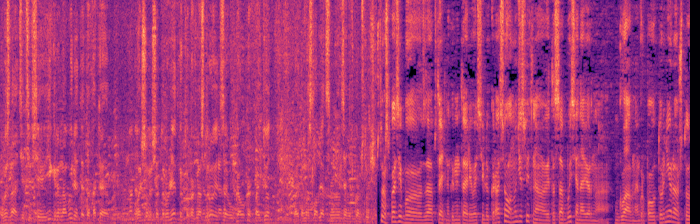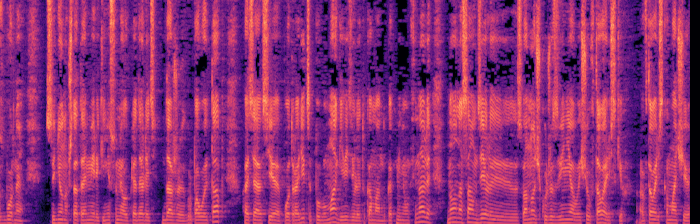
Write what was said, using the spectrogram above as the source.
вы знаете, эти все игры на вылет, это такая, по большому счету, рулетка, кто как настроится, у кого как пойдет. Поэтому расслабляться нельзя ни в коем случае. Что ж, спасибо за обстоятельный комментарий Василию Карасеву. Ну, действительно, это событие, наверное, главное группового турнира, что сборная Соединенных Штатов Америки не сумела преодолеть даже групповой этап, хотя все по традиции, по бумаге видели эту команду как минимум в финале, но на самом деле звоночек уже звенел еще в товарищеских, в товарищеском матче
